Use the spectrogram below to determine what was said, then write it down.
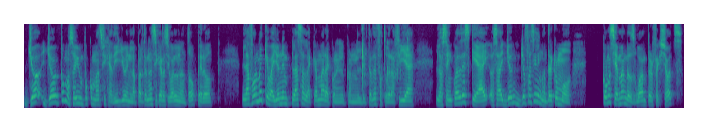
yo, yo como soy un poco más fijadillo en la parte, no sé si Carlos igual lo notó, pero la forma en que Bayona emplaza la cámara con el, con el director de fotografía, los encuadres que hay, o sea, yo, yo fácil encontré como, ¿cómo se llaman los One Perfect Shots?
